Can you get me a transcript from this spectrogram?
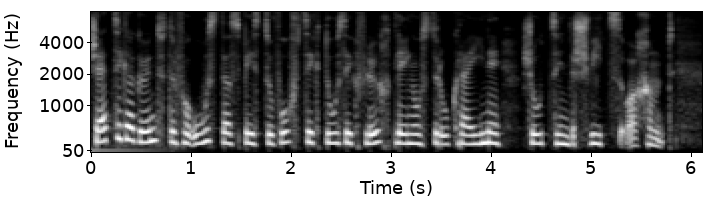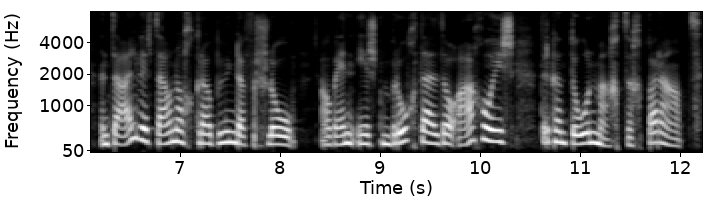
Schätzungen gehen davon aus, dass bis zu 50.000 Flüchtlinge aus der Ukraine Schutz in der Schweiz suchen. Ein Teil wird auch nach Graubünden verschlagen. Auch wenn erst ein Bruchteil hier angekommen ist, der Kanton macht sich parat.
